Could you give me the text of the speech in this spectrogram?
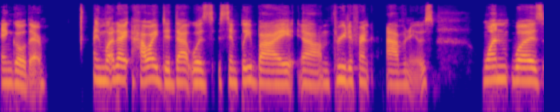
and go there. And what i how i did that was simply by um, three different avenues one was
